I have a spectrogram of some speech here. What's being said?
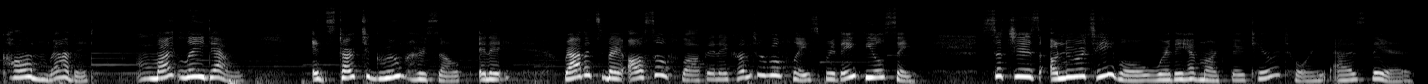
calm rabbit might lay down and start to groom herself in it. Rabbits may also flop in a comfortable place where they feel safe, such as under a table where they have marked their territory as theirs.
